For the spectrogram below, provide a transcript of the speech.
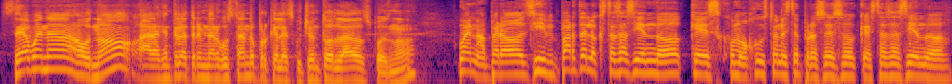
Sea buena o no, a la gente le va a terminar gustando porque la escuchó en todos lados, pues, ¿no? Bueno, pero si parte de lo que estás haciendo, que es como justo en este proceso que estás haciendo,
